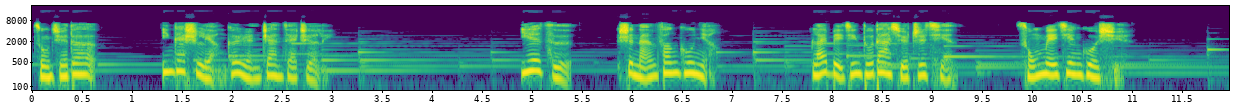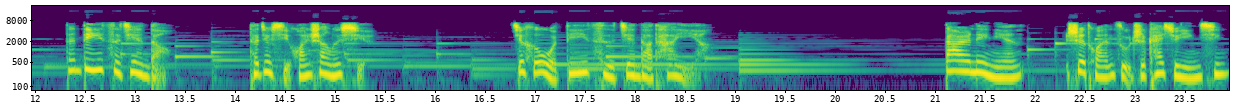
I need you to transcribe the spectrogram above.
总觉得应该是两个人站在这里。椰子是南方姑娘，来北京读大学之前，从没见过雪，但第一次见到。他就喜欢上了雪，就和我第一次见到他一样。大二那年，社团组织开学迎新，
